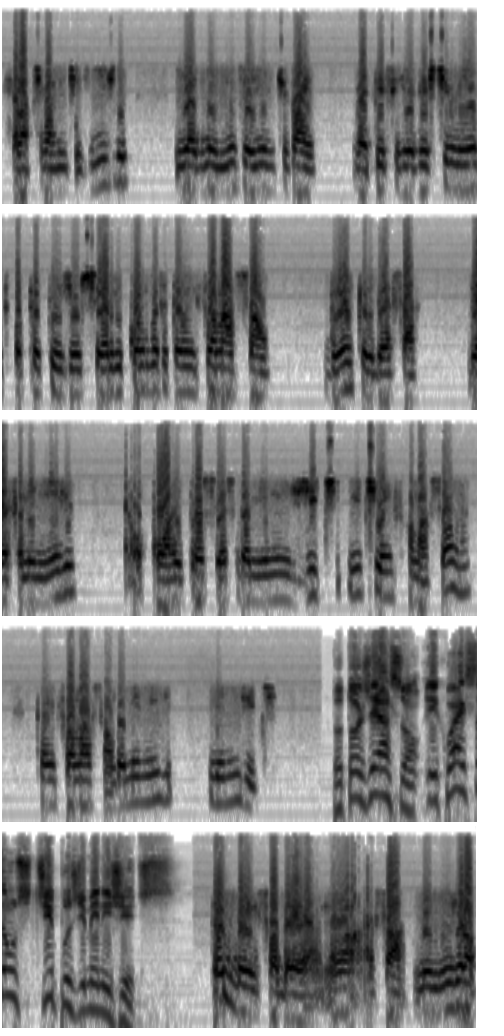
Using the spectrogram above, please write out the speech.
relativamente rígido, e as meninges aí a gente vai, vai ter esse revestimento para proteger o cérebro. E quando você tem uma inflamação dentro dessa, dessa meninge, ocorre o processo da meningite. It é inflamação, né? Então, a inflamação da meninge, meningite. Doutor Gerson, e quais são os tipos de meningites? Pois bem, Sobré, né, essa meninge ela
